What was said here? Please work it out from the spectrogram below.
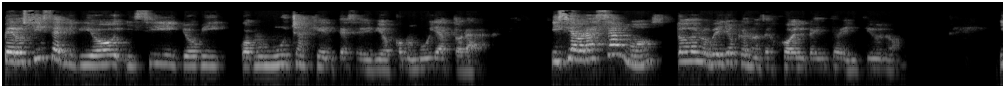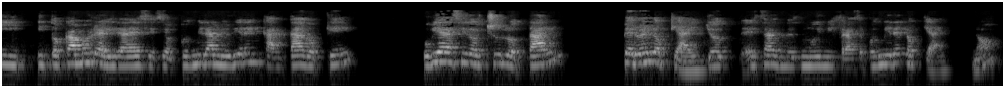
pero sí se vivió y sí yo vi como mucha gente se vivió como muy atorada. Y si abrazamos todo lo bello que nos dejó el 2021 y, tocamos realidades y decimos, pues mira, me hubiera encantado que hubiera sido chulo tal, pero es lo que hay. Yo, esa es muy mi frase, pues miren lo que hay, ¿no?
